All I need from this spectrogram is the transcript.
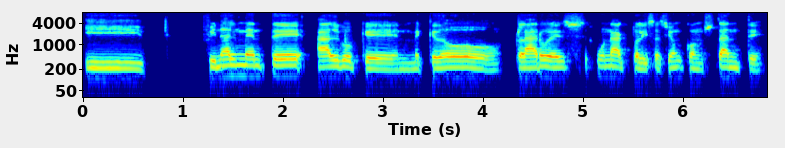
Y finalmente, algo que me quedó claro es una actualización constante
